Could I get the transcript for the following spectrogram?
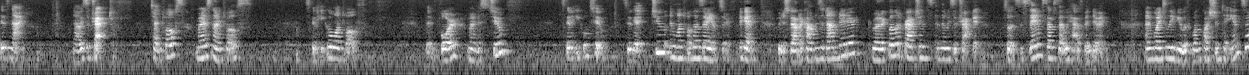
is 9. Now we subtract. 10 twelfths minus 9 twelfths is going to equal 1 twelfth. Then 4 minus 2 going to equal 2. So we get 2 and 1 12th as our answer. Again, we just found our common denominator, wrote equivalent fractions, and then we subtract it. So it's the same steps that we have been doing. I'm going to leave you with one question to answer,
